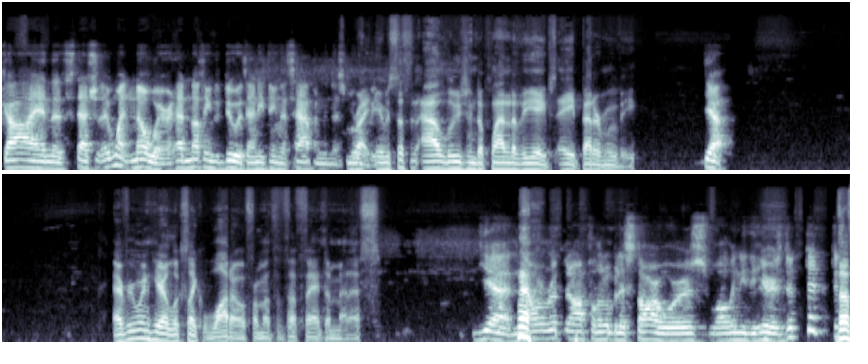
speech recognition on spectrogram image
guy and the statue it went nowhere. It had nothing to do with anything that's happened in this movie. Right. It was just an allusion to Planet of the Apes, a better movie. Yeah. Everyone here looks like Watto from the Phantom Menace. Yeah, now we're ripping off a little bit of Star Wars. All we need to hear is the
